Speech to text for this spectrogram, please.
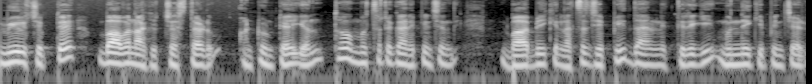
మీరు చెప్తే బావ నాకు ఇచ్చేస్తాడు అంటుంటే ఎంతో ముచ్చటగా అనిపించింది. బాబీకి నచ్చజెప్పి దానిని తిరిగి ముందుకిప్పించాడు.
